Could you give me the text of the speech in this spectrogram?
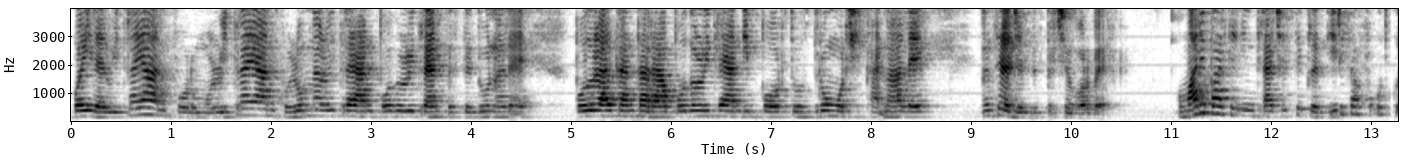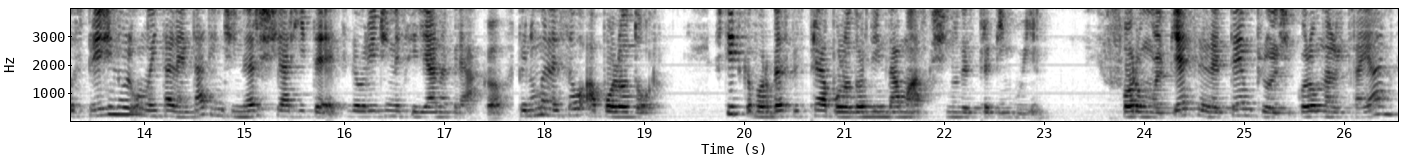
Băile lui Traian, forumul lui Traian, columna lui Traian, podul lui Traian peste Dunăre, podul Alcantara, podul lui Traian din Portus, drumuri și canale. Înțelegeți despre ce vorbesc. O mare parte dintre aceste clădiri s-au făcut cu sprijinul unui talentat inginer și arhitect de origine siriană-greacă, pe numele său Apolodor. Știți că vorbesc despre Apolodor din Damasc și nu despre pinguin. Forumul, piețele, templul și columna lui Traian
